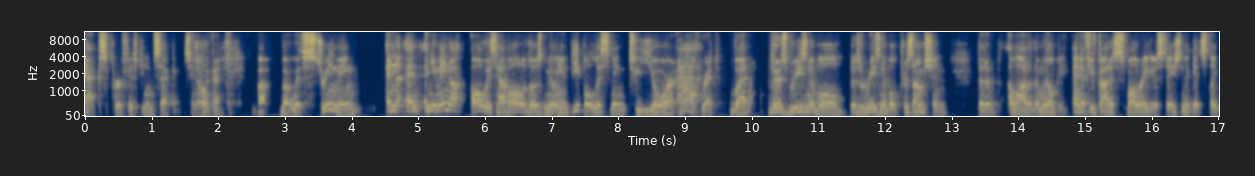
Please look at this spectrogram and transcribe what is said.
X per 15 seconds, you know? Okay. But but with streaming, and and and you may not always have all of those million people listening to your ad. Right. But there's reasonable, there's a reasonable presumption that a, a lot of them will be. And if you've got a small radio station that gets like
